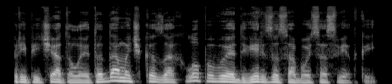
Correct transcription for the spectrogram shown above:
— припечатала эта дамочка, захлопывая дверь за собой со Светкой.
